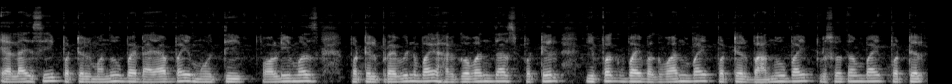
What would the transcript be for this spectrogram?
એલઆઈસી, પટેલ મનુભાઈ ડાયાભાઈ, મોતી પોલિમર્સ, પટેલ પ્રવીણભાઈ હરગોવનદાસ પટેલ, દીપકભાઈ ભગવાનભાઈ, પટેલ ભાનુભાઈ, પુરુષોત્તમભાઈ, પટેલ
